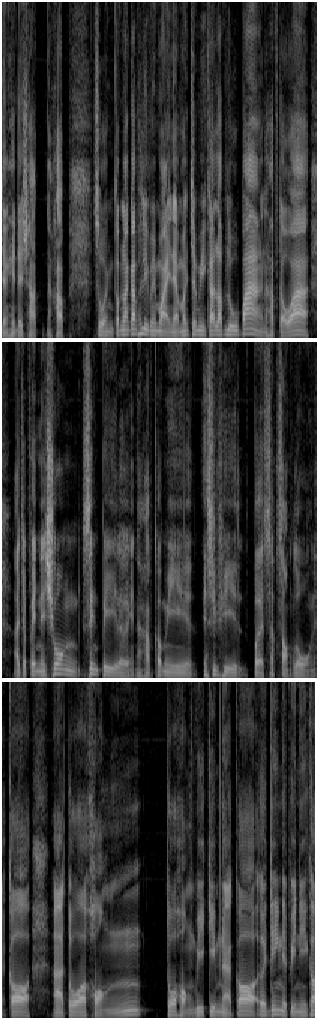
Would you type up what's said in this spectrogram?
อย่างเห็นได้ชัดนะครับ ส่วนกำลังการผลิตใหม่ๆเนี่ยมันจะมีการรับรู้บ้างนะครับ แต่ว่าอาจจะเป็นในช่วงสิ้นปีเลยนะครับ ก็มี s p เปิดสัก 2 โรงเนี่ยก็ตัวของตัวของ v ีกิมเนี่ยก็ e a r n i n g ในปีนี้ก็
